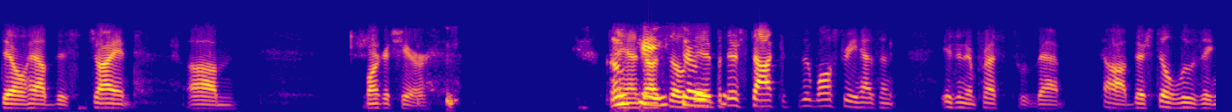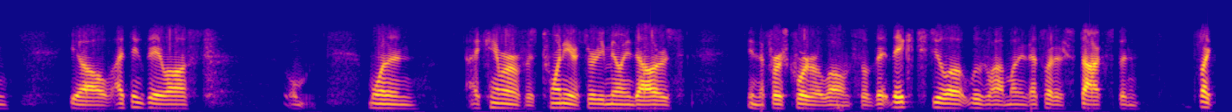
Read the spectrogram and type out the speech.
they'll have this giant um market share. Okay, and uh, so, so they, but their stock, it's, the Wall Street hasn't isn't impressed with that. Uh, they're still losing. You know, I think they lost um, more than I can't remember if it was twenty or thirty million dollars in the first quarter alone. So they they could still uh, lose a lot of money. That's why their stock's been it's like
